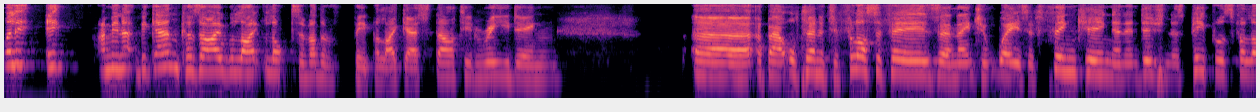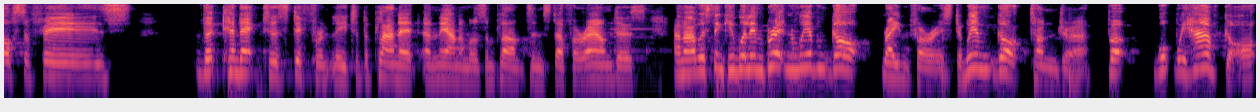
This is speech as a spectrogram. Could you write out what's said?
Well, it, it I mean, it began because I, like lots of other people, I guess, started reading uh, about alternative philosophies and ancient ways of thinking and indigenous peoples' philosophies that connect us differently to the planet and the animals and plants and stuff around us. And I was thinking, well, in Britain, we haven't got rainforest and we haven't got tundra, but what we have got,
